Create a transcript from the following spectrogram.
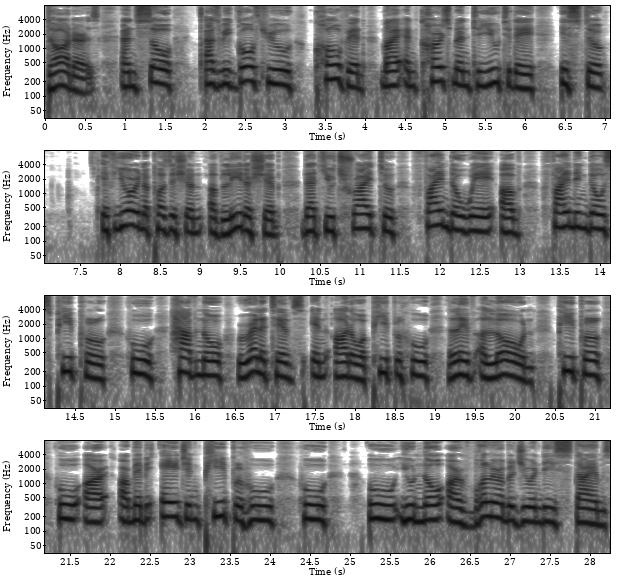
daughters. And so, as we go through COVID, my encouragement to you today is to if you're in a position of leadership that you try to find a way of finding those people who have no relatives in Ottawa, people who live alone, people who are, are maybe aging people who, who who you know are vulnerable during these times,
